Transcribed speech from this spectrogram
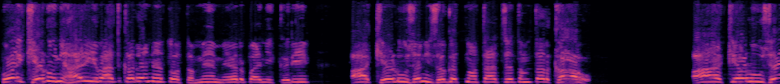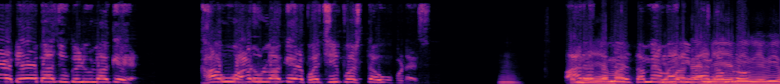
કોઈ ખેડૂતની હારી વાત કરે ને તો તમે મહેરબાની કરી આ ખેડૂ છે ની જગત નો તાત છે તમે તાર ખાઓ. આ ખેડૂ છે બે બાજુ ગળ્યું લાગે. ખાવું સારું લાગે પછી પસ્તાવું પડે છે. તમે મારી વાત એવી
